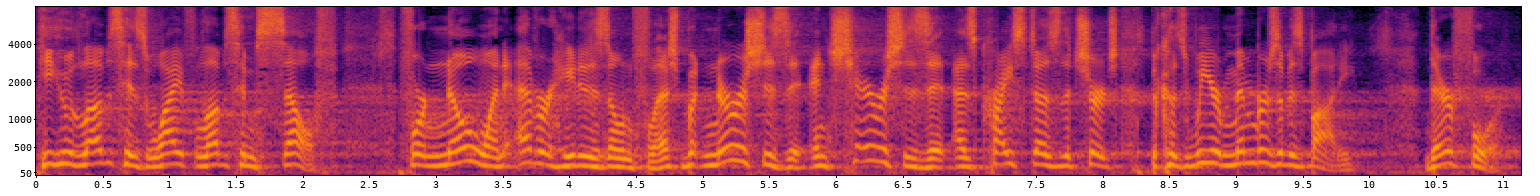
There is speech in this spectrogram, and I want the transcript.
He who loves his wife loves himself. For no one ever hated his own flesh, but nourishes it and cherishes it as Christ does the church, because we are members of his body. Therefore,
